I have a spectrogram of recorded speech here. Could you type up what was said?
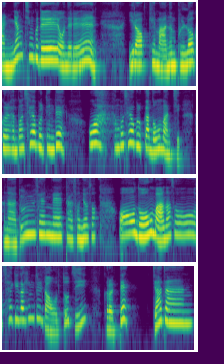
안녕 친구들. 오늘은 이렇게 많은 블럭을 한번 세어볼 텐데, 와, 한번 세어볼까? 너무 많지? 하나, 둘, 셋, 넷, 다섯, 여섯. 어, 너무 많아서 세기가 힘들다. 어쩌지? 그럴 때, 짜잔!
